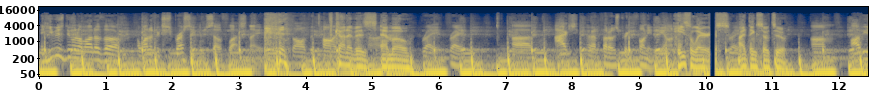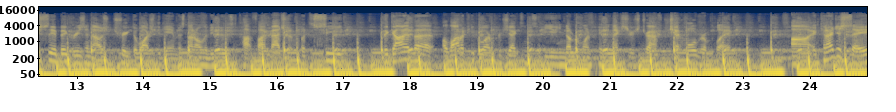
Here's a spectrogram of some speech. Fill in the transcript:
And he was doing a lot of um, a lot of expressing himself last night. with all the taunts Kind of his whatnot. mo. Right, right. Uh, I actually kind of thought it was pretty funny, to be honest. He's hilarious. Right. I think so too. Um, obviously, a big reason I was intrigued to watch the game is not only because it's a top five matchup, but to see the guy that a lot of people are projecting to be the number one pick in next year's draft, Chet Holmgren, play. Uh, and can I just say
